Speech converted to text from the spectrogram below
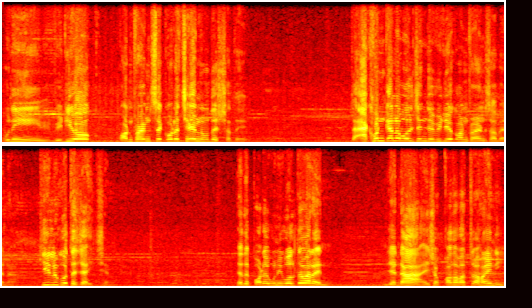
উনি ভিডিও কনফারেন্সে করেছেন ওদের সাথে। তা এখন কেন বলছেন যে ভিডিও কনফারেন্স হবে না? কি লুকোতে চাইছেন? যাতে পরে উনি বলতে পারেন যে না এসব কথাবার্তা হয়নি।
